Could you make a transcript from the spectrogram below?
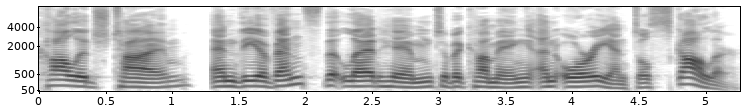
college time, and the events that led him to becoming an Oriental scholar.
